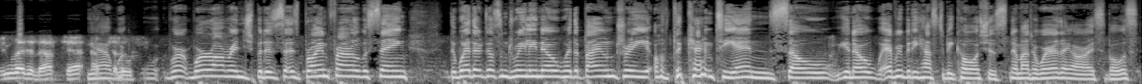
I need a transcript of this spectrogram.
In red alert, yeah, yeah absolutely. We're, we're, we're orange, but as, as Brian Farrell was saying, the weather doesn't really know where the boundary of the county ends. So, you know, everybody has to be cautious, no matter where they are, I suppose.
